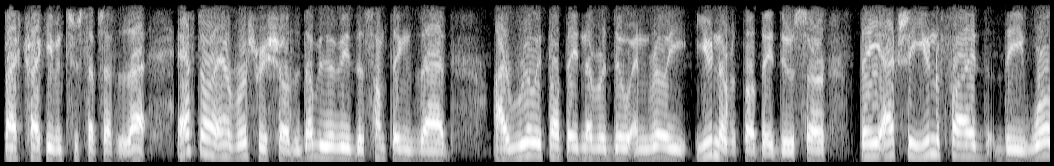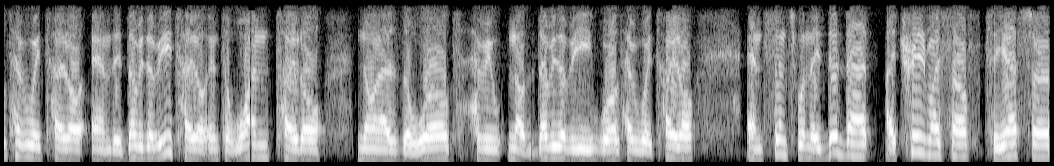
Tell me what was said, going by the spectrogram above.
backtrack even two steps after that. After our anniversary show, the WWE did something that I really thought they'd never do, and really you never thought they'd do, sir. They actually unified the World Heavyweight title and the WWE title into one title known as the World Heavy no, the WWE World Heavyweight title. And since when they did that, I treated myself to yes, sir.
